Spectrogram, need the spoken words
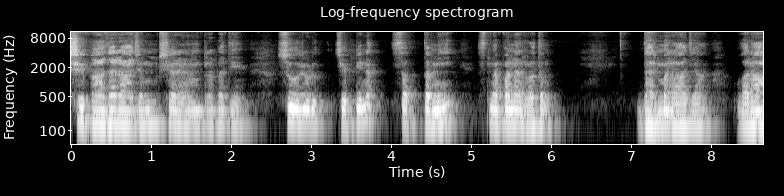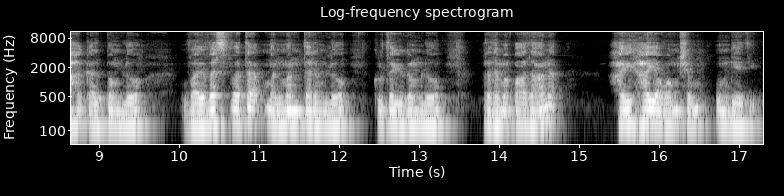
శ్రీపాదరాజం శరణం ప్రపతి సూర్యుడు చెప్పిన సప్తమి స్నపన వ్రతం ధర్మరాజ వరాహకల్పంలో వైవస్వత మన్వంతరంలో కృతయుగంలో ప్రథమ పాదాన హైహయ వంశం ఉండేది.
